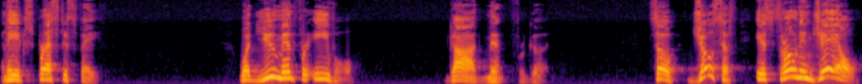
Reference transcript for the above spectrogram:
And he expressed his faith. What you meant for evil, God meant for good. So Joseph is thrown in jail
